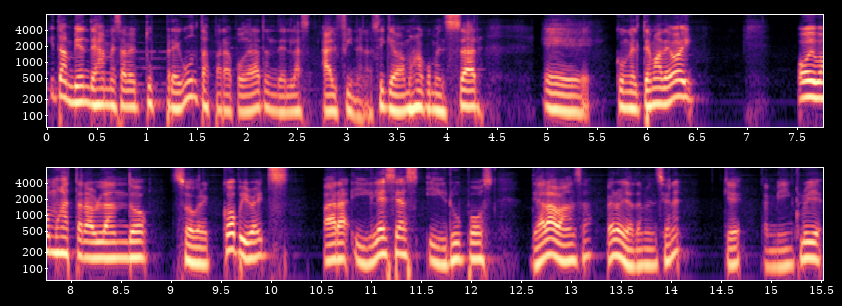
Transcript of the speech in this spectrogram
Y también déjame saber tus preguntas para poder atenderlas al final. Así que vamos a comenzar eh, con el tema de hoy. Hoy vamos a estar hablando sobre copyrights para iglesias y grupos de alabanza, pero ya te mencioné que también incluye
